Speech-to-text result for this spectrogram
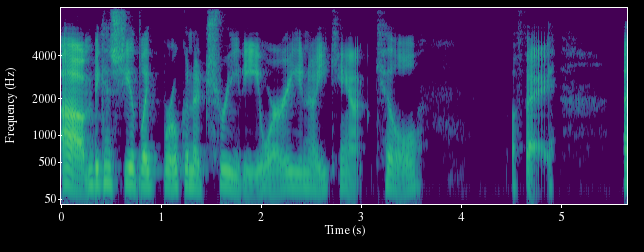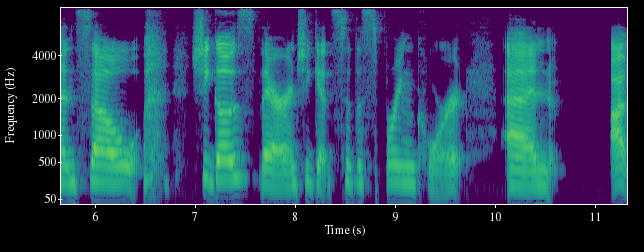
um because she had like broken a treaty where you know you can't kill a fae and so she goes there and she gets to the spring court and I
